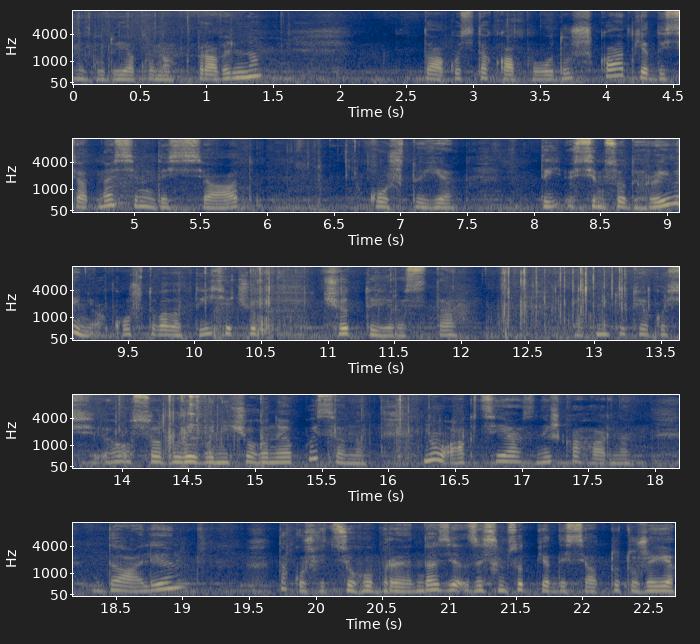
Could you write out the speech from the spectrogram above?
не буду, як вона правильно. Так, ось така подушка 50 на 70. Коштує 700 гривень, а коштувала 1400. Так, ну тут якось особливо нічого не описано. Ну, акція, знижка гарна. Далі, також від цього бренда за 750. Тут уже є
